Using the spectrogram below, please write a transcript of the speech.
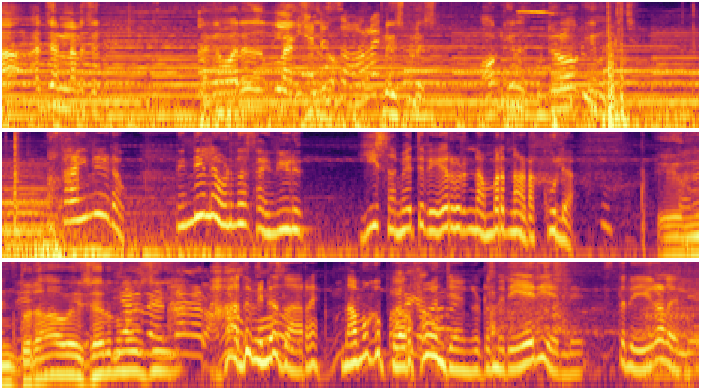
ആ അച്ഛൻ അടച്ചു. പെങ്ങന്മാര് റിലാക്സ്. പ്ലീസ് പ്ലീസ് ഓക്കെ കുട്ടികൾ ഓക്കെ സൈനീടോ നിന്നെ എവിടുന്ന ഈ സമയത്ത് വേറൊരു നമ്പർ നടക്കൂല. എന്തൊരു ആവേശമായിരുന്നു അത് പിന്നെ സാറേ നമുക്ക് പെർഫോം ചെയ്യാൻ കിട്ടുന്ന ഒരു ഏരിയ അല്ലേ? സ്ത്രീകളല്ലേ?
